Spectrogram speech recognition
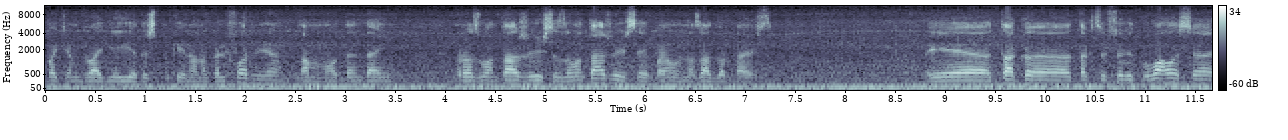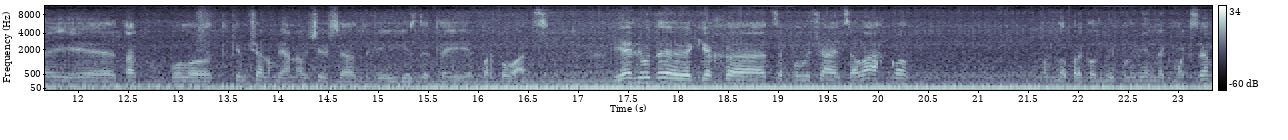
Потім два дні їдеш спокійно на Каліфорнію, там один день розвантажуєшся, завантажуєшся і потім назад вертаєшся. І так, е, так це все відбувалося, і так було таким чином я навчився тоді їздити і паркуватися. Є люди, в яких е, це виходить легко. Ну, наприклад, мій племінник Максим.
